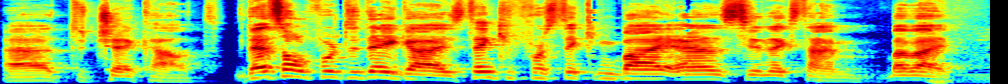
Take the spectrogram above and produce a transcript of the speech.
uh, to check out. That's all for today guys, thank you for sticking by and see you next time, bye bye.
